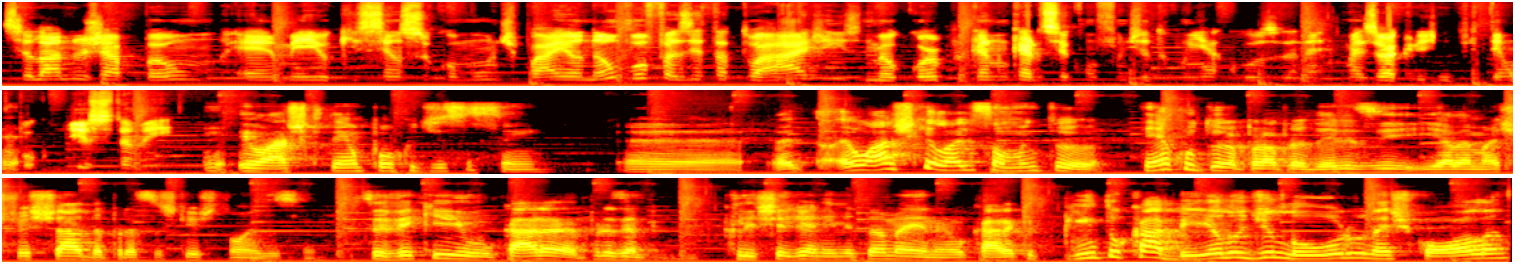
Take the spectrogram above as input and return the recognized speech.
se lá no Japão é meio que senso comum, tipo, ah, eu não vou fazer tatuagens no meu corpo porque eu não quero ser confundido com Yakuza, né? Mas eu acredito que tem um pouco disso também. Eu acho que tem um pouco disso sim. É, eu acho que lá eles são muito. Tem a cultura própria deles e, e ela é mais fechada para essas questões, assim. Você vê que o cara, por exemplo, clichê de anime também, né? O cara que pinta o cabelo de louro na escola.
